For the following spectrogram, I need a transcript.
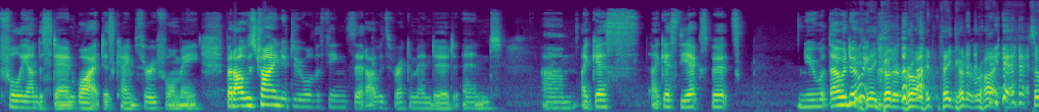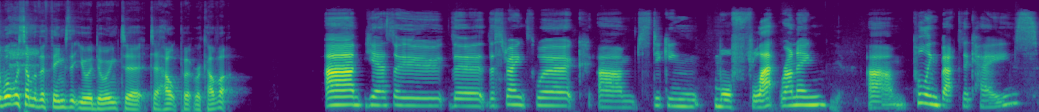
fully understand why it just came through for me. But I was trying to do all the things that I was recommended, and um, I guess I guess the experts knew what they were doing. they got it right. They got it right. yeah. So, what were some of the things that you were doing to to help it recover? Um, yeah, so the the strength work, um, sticking more flat running, yeah. um, pulling back the Ks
